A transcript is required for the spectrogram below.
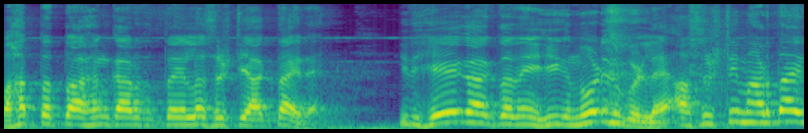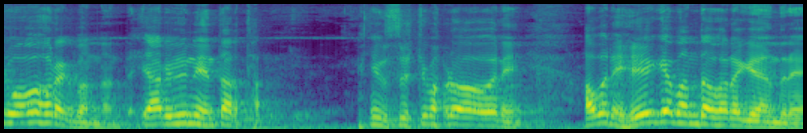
ಮಹತ್ತತ್ವ ಅಹಂಕಾರ ತತ್ವ ಎಲ್ಲ ಸೃಷ್ಟಿ ಆಗ್ತಾ ಇದೆ. ಇದು ಹೇಗಾಗ್ತದೆ? ಹೀಗೆ ನೋಡಿದ ಕೂಡಲೇ ಆ ಸೃಷ್ಟಿ ಮಾಡ್ತಾ ಇರುವವ ಹೊರಗೆ ಬಂದಂತೆ. ಯಾರು ಇವನೇ ಅಂತ ಅರ್ಥ. ನೀವು ಸೃಷ್ಟಿ ಮಾಡುವ ಅವನೇ. ಅವನು ಹೇಗೆ ಬಂದ ಹೊರಗೆ ಅಂದರೆ,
